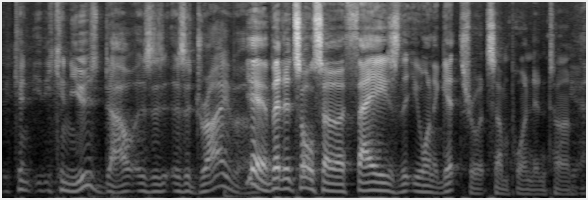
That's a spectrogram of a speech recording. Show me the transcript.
You can they can use doubt as a, as a driver. Yeah, but it's also a phase that you want to get through at some point in time. yeah.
